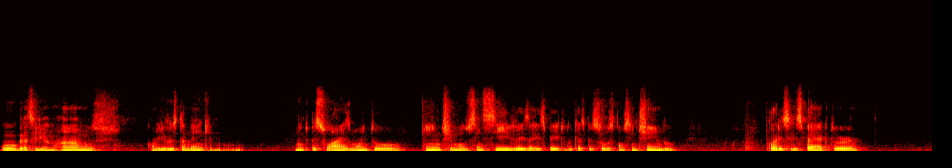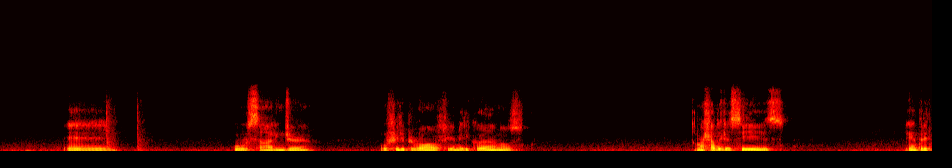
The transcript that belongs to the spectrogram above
O Graciliano Ramos, com livros também que muito pessoais, muito íntimos, sensíveis a respeito do que as pessoas estão sentindo. Clarice Lispector, é, o Salinger, o Philip Roth, americanos, Machado de Assis, entre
